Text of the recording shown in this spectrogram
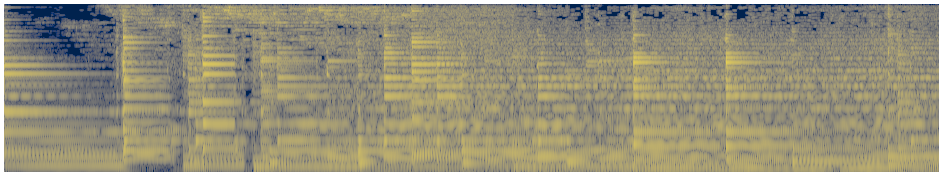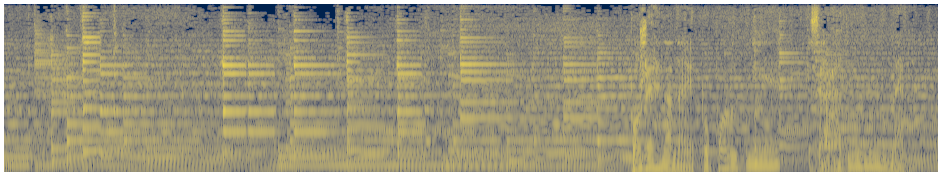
Popoludnie s Rádiom Lumen.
